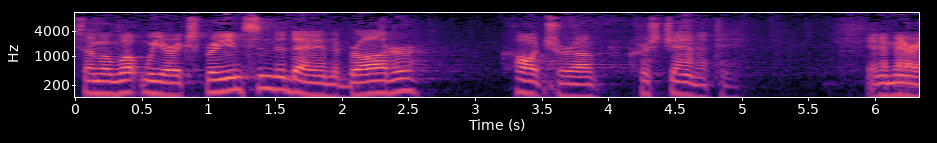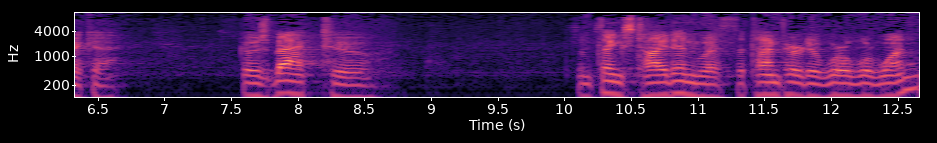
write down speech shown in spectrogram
some of what we are experiencing today in the broader culture of Christianity in America goes back to some things tied in with the time period of World War I,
